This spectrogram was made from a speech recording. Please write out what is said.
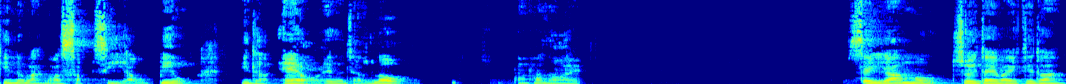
見到嘛？我十字有標呢度 L 呢個就 low，翻翻落去。四廿五號最低位幾多啊？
